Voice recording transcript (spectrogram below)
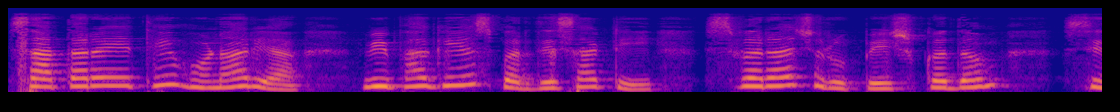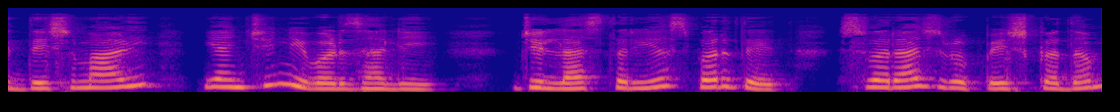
सातारा येथे होणाऱ्या विभागीय स्पर्धेसाठी स्वराज रुपेश कदम सिद्धेश माळी यांची निवड झाली. जिल्हास्तरीय स्पर्धेत स्वराज रुपेश कदम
